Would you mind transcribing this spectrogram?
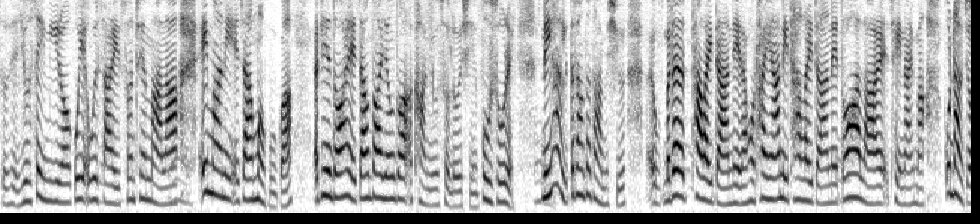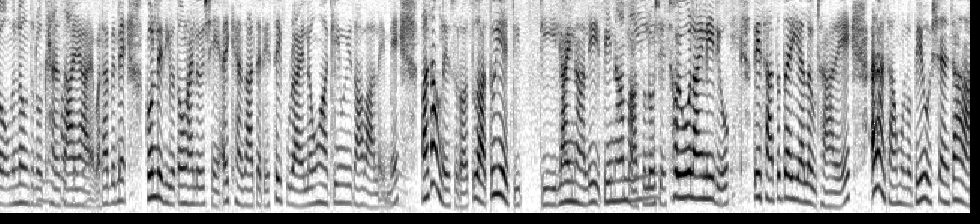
ဆိုရင်ရိုစိတ်ပြီးတော့ကိုယ့်ရဲ့အဝတ်စားတွေစွန့်ထင်းမှလားအိမ်မနေအကြောင်းမဟုတ်ဘူးကွာအပြင်သွားတယ်အကြောင်းသွားရုံသွားအခါမျိုးဆိုလို့ရှိရင်ပိုဆိုးတယ်နေရလေတထောင်တထမရှိဘူးမတက်ထားလိုက်တာနဲ့ဒါမှမဟုတ်ထိုင်ရနေထားလိုက်တာနဲ့သွားလာတဲ့အချိန်တိုင်းမှာကိုနောက်ကျော်မလုံသလိုခံစားရတယ်ဗျဒါပေမဲ့ good lady ကိုတုံးလိုက်လို့ရှိရင်အဲ့ခံစားချက်တွေစိတ်ပူတာတွေလုံးဝကင်းဝေးသွားပါလိမ့်မယ်ဘာကြောင့်လဲဆိုတော့သူကသူ့ရဲ့ဒီဒီ liner လေးပေးနားမှာဆိုလို့ရှိရင်ချော်ရိုး line လေးတွေကိုတေချာတက်တက်ရက်လောက်ထားတယ်အဲ့ဒါကြောင့်မလို့ဘေးကိုရှန်ကြတာ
